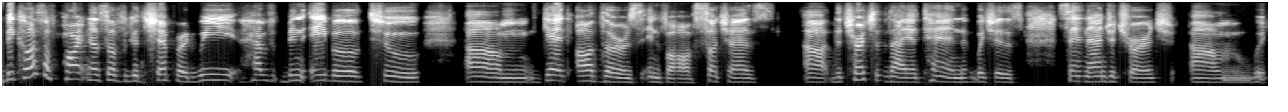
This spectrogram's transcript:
because of partners of Good Shepherd, we have been able to um, get others involved, such as uh, the church that I attend, which is St. Andrew Church, um, which,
